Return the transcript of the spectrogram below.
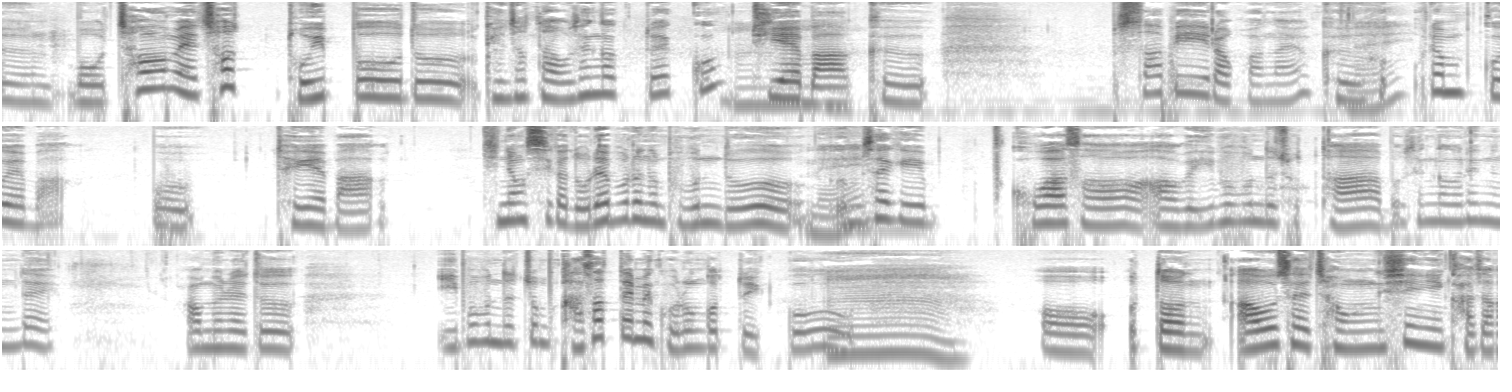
음, 뭐 처음에 첫 도입부도 괜찮다고 생각도 했고 음. 뒤에 막 그 사비라고 하나요? 그 네. 후렴구에 막 뭐 되게 막 진영 씨가 노래 부르는 부분도 네. 음색이 고와서 아 이 부분도 좋다 뭐 생각을 했는데 아무래도 이 부분도 좀 가사 때문에 고른 것도 있고 음. 어 어떤 아웃의 정신이 가장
